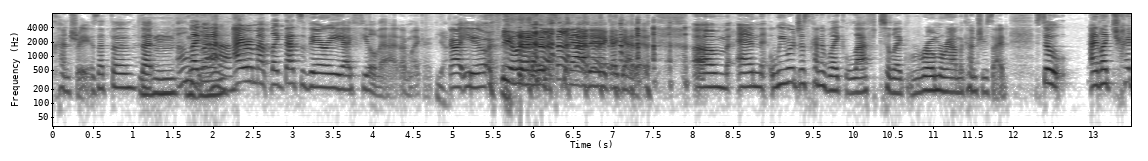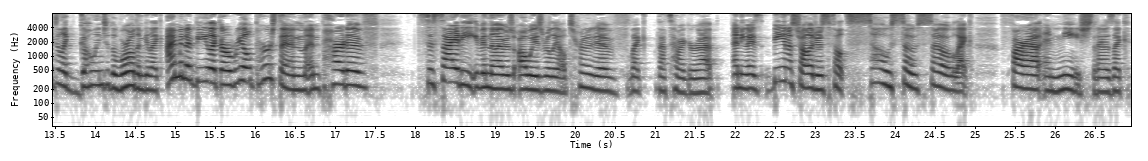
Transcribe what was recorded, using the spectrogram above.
country is that the that mm-hmm. oh, like yeah. I, I, remember like that's very i feel that i'm like i yeah. got you i feel it it's fanatic i get it um, and we were just kind of like left to like roam around the countryside so i like tried to like go into the world and be like i'm gonna be like a real person and part of society, even though I was always really alternative, like that's how I grew up. Anyways, being an astrologer felt so, so, so like far out and niche that I was like,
